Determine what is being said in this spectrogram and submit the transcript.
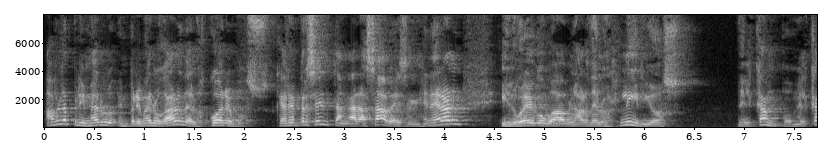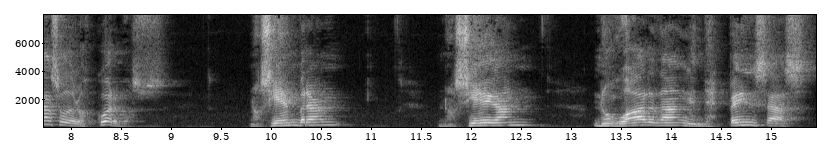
Habla primero, en primer lugar de los cuervos, que representan a las aves en general, y luego va a hablar de los lirios del campo. En el caso de los cuervos, no siembran, no ciegan, no guardan en despensas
